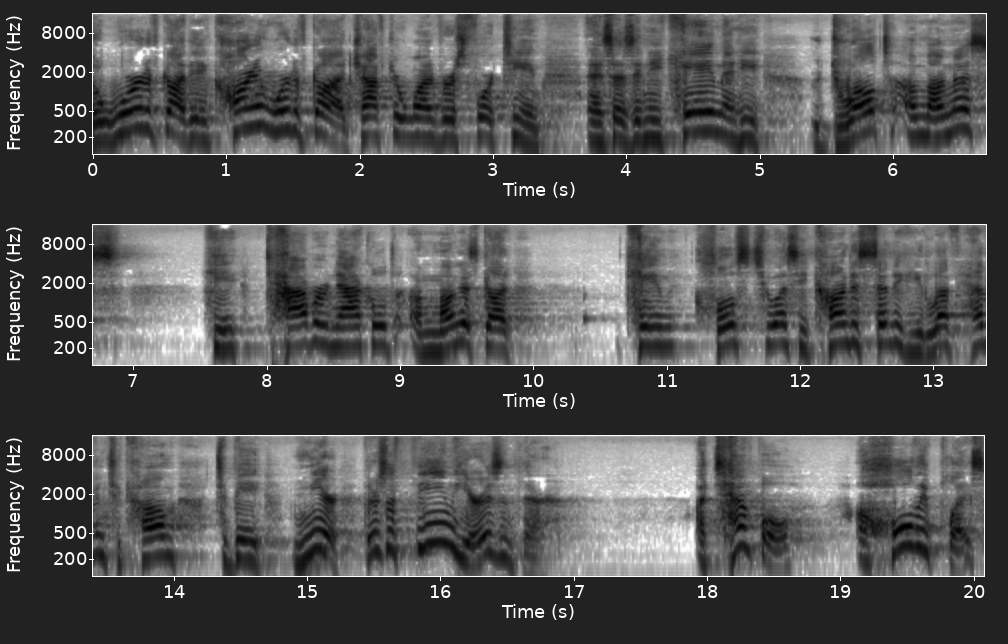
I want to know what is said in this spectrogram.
the Word of God, the incarnate Word of God, chapter 1, verse 14. And it says, And he came and he dwelt among us. He tabernacled among us. God came close to us. He condescended. He left heaven to come to be near. There's a theme here, isn't there? A temple, a holy place,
